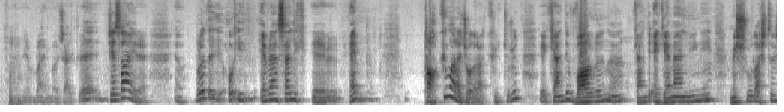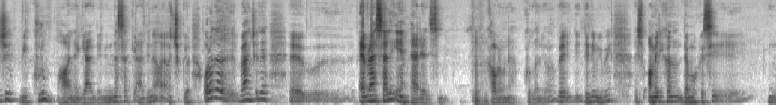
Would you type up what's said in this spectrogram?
özellikle Cezayir'e. Yani burada o evrensellik e, hem tahkim aracı olarak kültürün e, kendi varlığını, kendi egemenliğini meşrulaştırıcı bir kurum haline geldiğini, nasıl geldiğini açıklıyor. Orada bence de e, evrensellik emperyalizmi kavramını kullanıyor ve dediğim gibi işte Amerika'nın demokrasi e,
